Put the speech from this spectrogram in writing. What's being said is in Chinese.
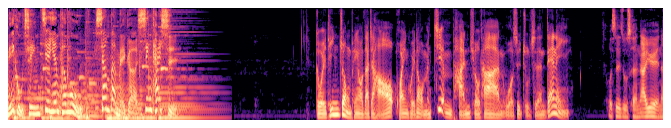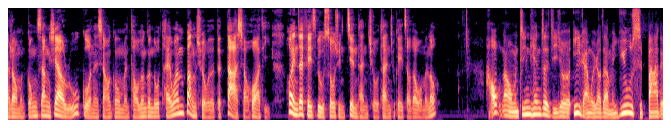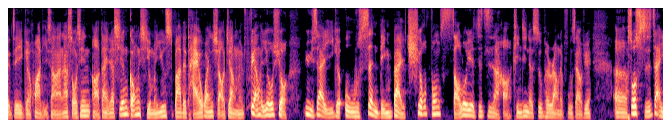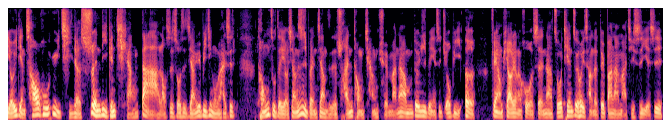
尼古清戒烟喷雾，相伴每个新开始。各位听众朋友，大家好，欢迎回到我们键盘球探，我是主持人 Danny，我是主持人阿月。那让我们工商下，如果呢想要跟我们讨论更多台湾棒球的的大小话题，欢迎在 Facebook 搜寻键盘球探，就可以找到我们喽。好，那我们今天这集就依然围绕在我们 U 十八的这个话题上啊。那首先啊，当然要先恭喜我们 U 十八的台湾小将们，非常的优秀，预赛一个五胜零败、秋风扫落叶之姿啊，好，挺进了 Super Round 的复赛。我觉得，呃，说实在有一点超乎预期的顺利跟强大啊。老实说是这样，因为毕竟我们还是同组的有像日本这样子的传统强权嘛。那我们对日本也是九比二。非常漂亮的获胜。那昨天最后一场的对巴拿马，其实也是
